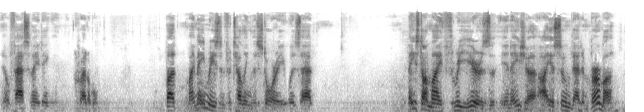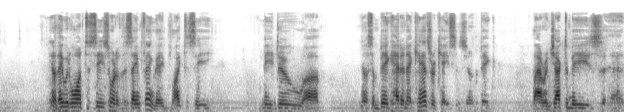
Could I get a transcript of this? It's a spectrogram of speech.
you know, fascinating, incredible. But my main reason for telling the story was that based on my three years in Asia, I assumed that in Burma, you know, they would want to see sort of the same thing. They'd like to see me do, uh, you know, some big head and neck cancer cases, you know, the big laryngectomies and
